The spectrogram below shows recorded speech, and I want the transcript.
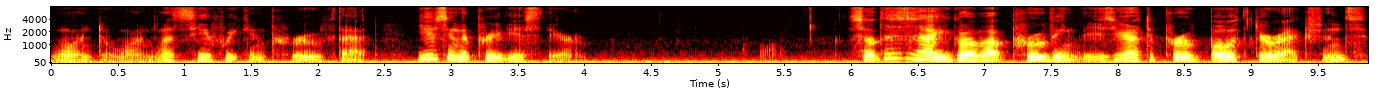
one-to-one. -one. Let's see if we can prove that using the previous theorem. So this is how you go about proving these. You have to prove both directions.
